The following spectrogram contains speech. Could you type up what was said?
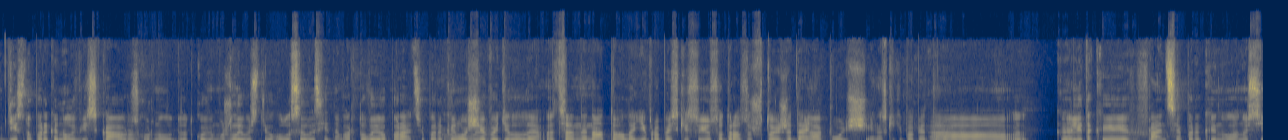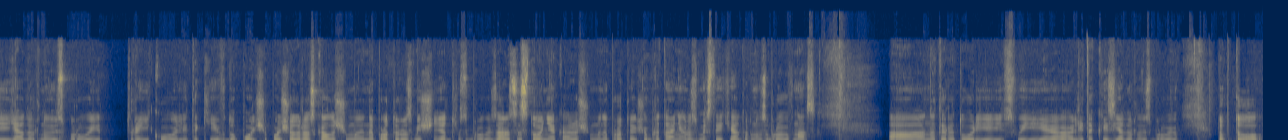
дійсно перекинули війська, розгорнули додаткові можливості, оголосили східно-вартову операцію, перекинули. Гроші виділили це не НАТО, але Європейський Союз одразу ж в той же день Так. Польщі, наскільки пам'ятаю. Літаки Франція перекинула носії ядерної зброї трійку літаків до Польщі. Польща одразу сказала, що ми не проти розміщення ядерної зброї. Зараз Естонія каже, що ми не проти, якщо Британія розмістить ядерну зброю в нас а, на території свої літаки з ядерною зброєю. Тобто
